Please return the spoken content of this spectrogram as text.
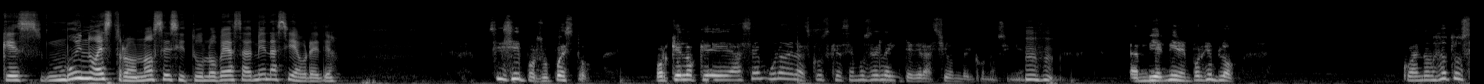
que es muy nuestro. No sé si tú lo veas también así, Aurelio. Sí, sí, por supuesto. Porque lo que hacemos, una de las cosas que hacemos es la integración del conocimiento. También, miren, por ejemplo, cuando nosotros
